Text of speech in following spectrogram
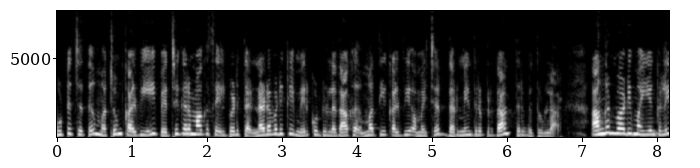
ஊட்டச்சத்து மற்றும் கல்வியை வெற்றிகரமாக செயல்படுத்த நடவடிக்கை மேற்கொண்டுள்ளதாக மத்திய கல்வி அமைச்சர் தர்மேந்திர பிரதான் தெரிவித்துள்ளார். அங்கன்வாடி மையங்களை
